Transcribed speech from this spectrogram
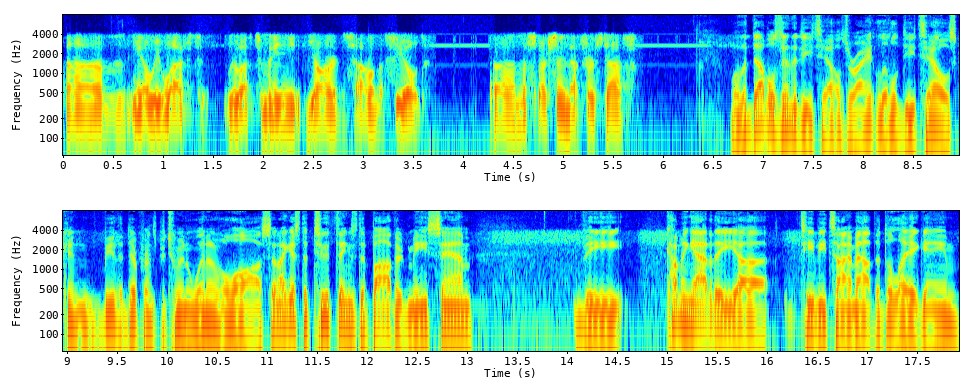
um, you know we left we left too many yards out on the field, um, especially in that first half. Well, the devil's in the details, right? Little details can be the difference between a win and a loss. And I guess the two things that bothered me, Sam, the coming out of the uh, TV timeout, the delay game,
